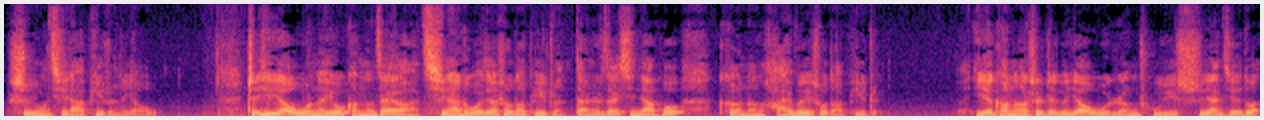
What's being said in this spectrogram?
使用其他批准的药物。这些药物呢，有可能在其他的国家受到批准，但是在新加坡可能还未受到批准，也可能是这个药物仍处于实验阶段，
